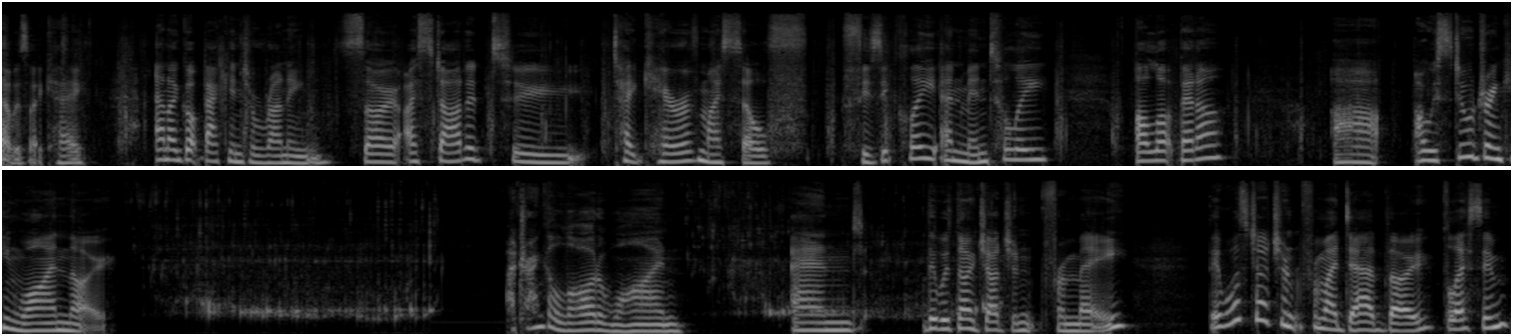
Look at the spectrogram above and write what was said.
That was okay. And I got back into running. So I started to take care of myself physically and mentally a lot better. Uh, I was still drinking wine though. I drank a lot of wine and there was no judgment from me. There was judgment from my dad though, bless him.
